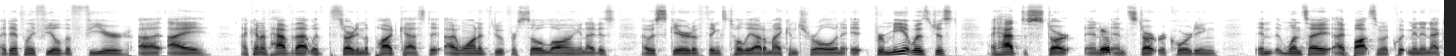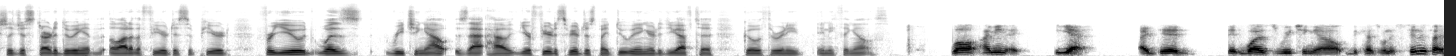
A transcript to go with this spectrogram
I definitely feel the fear. Uh, I I kind of have that with starting the podcast. I wanted to do it for so long, and I just I was scared of things totally out of my control. And it for me, it was just I had to start and yep. and start recording. And once I I bought some equipment and actually just started doing it, a lot of the fear disappeared. For you, was reaching out? Is that how your fear disappeared just by doing, or did you have to go through any anything else? Well, I mean, yes, I did. It was reaching out because when as soon as I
